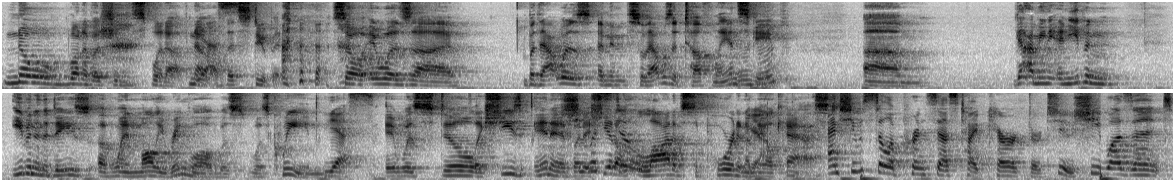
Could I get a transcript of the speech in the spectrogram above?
No one of us should split up. No, Yes. that's stupid. so it was, uh, but that was I mean, so that was a tough landscape. Mm-hmm. Um, yeah, I mean, and even even in the days of when Molly Ringwald was was queen, Yes. it was still like she's in it, She but was she had a lot of support in a Yeah. male cast. And she was still a princess type character too. She wasn't.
